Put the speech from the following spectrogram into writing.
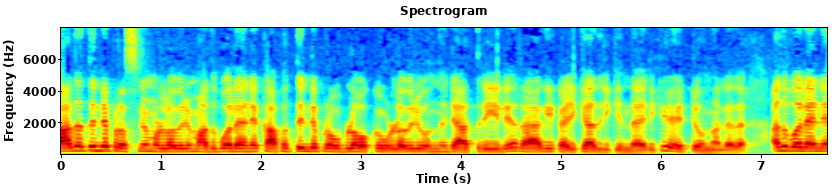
വാദത്തിന്റെ പ്രശ്നമുള്ളവരും അതുപോലെ തന്നെ കഫത്തിന്റെ പ്രോബ്ലം ഒക്കെ ഉള്ളവരും ഒന്നും രാത്രിയിൽ റാഗി കഴിക്കാതിരിക്കുന്നതായിരിക്കും ഏറ്റവും നല്ലത്. അതുപോലെ തന്നെ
